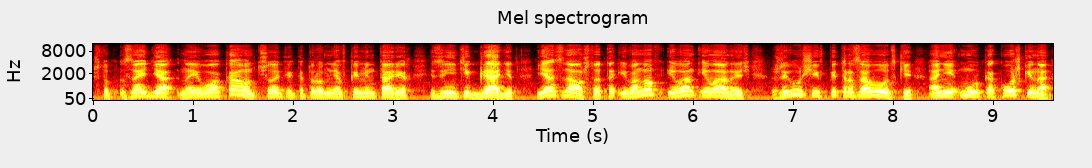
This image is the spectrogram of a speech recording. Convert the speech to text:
чтобы, зайдя на его аккаунт, человека, который у меня в комментариях, извините, гадит, я знал, что это Иванов Иван Иванович, живущий в Петрозаводске, а не Мурка Кошкина,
